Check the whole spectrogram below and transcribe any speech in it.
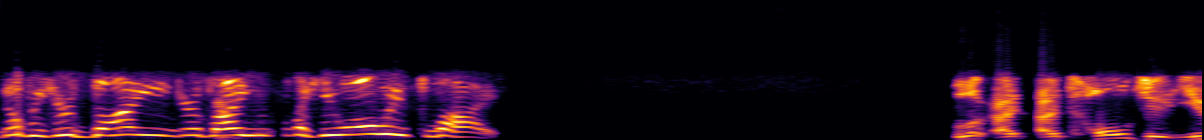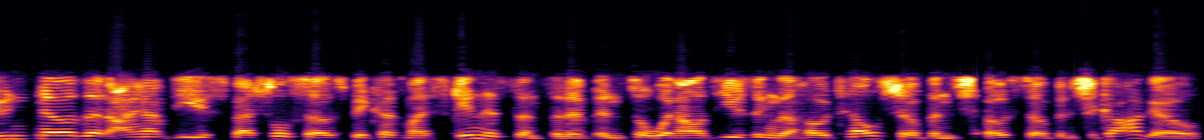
No, but you're lying. You're lying like you always lie. Look, I, I told you, you know that I have to use special soaps because my skin is sensitive. And so when I was using the hotel soap in, oh, soap in Chicago,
